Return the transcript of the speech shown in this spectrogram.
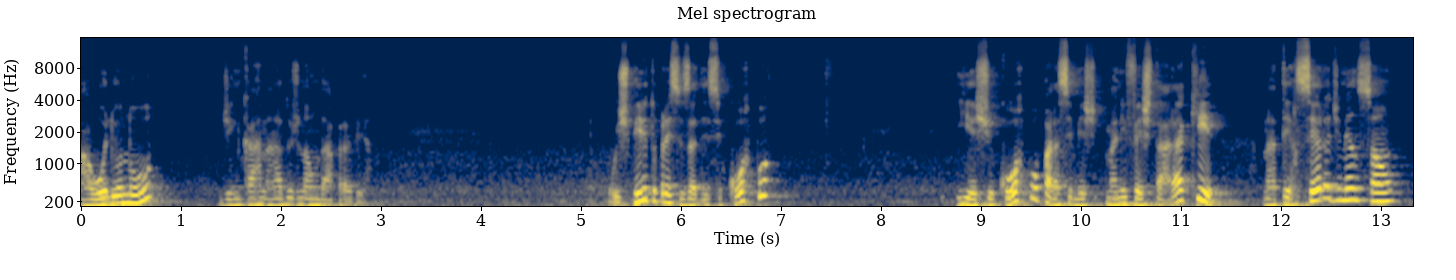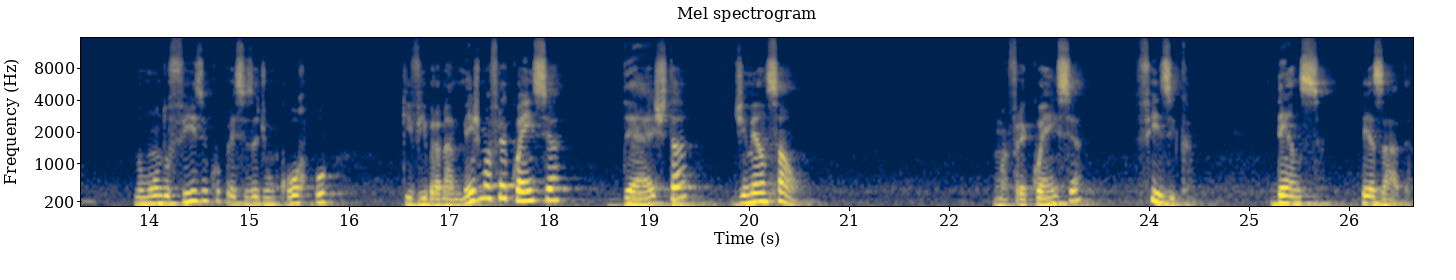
A olho nu, de encarnados, não dá para ver. O espírito precisa desse corpo e este corpo, para se manifestar aqui, na terceira dimensão, no mundo físico, precisa de um corpo que vibra na mesma frequência desta dimensão. Uma frequência física, densa, pesada,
